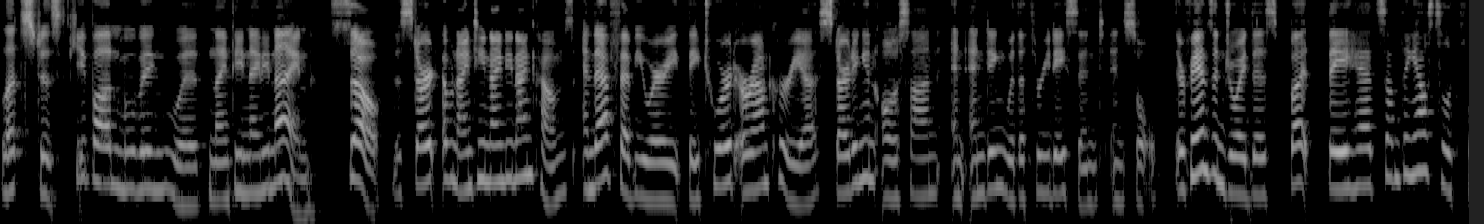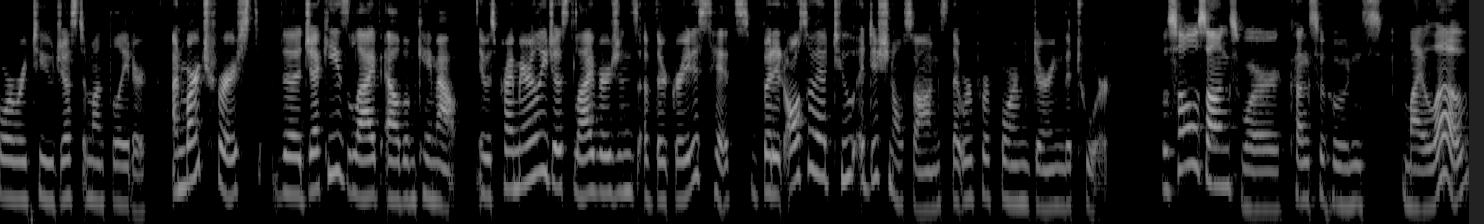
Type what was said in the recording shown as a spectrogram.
let's just keep on moving with 1999. So, the start of 1999 comes, and that February, they toured around Korea, starting in Osan and ending with a three day stint in Seoul. Their fans enjoyed this, but they had something else to look forward to just a month later. On March 1st, the Sechs Kies live album came out. It was primarily just live versions of their greatest hits, but it also had two additional songs that were performed during the tour. The solo songs were Kang Sung Hoon's My Love,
